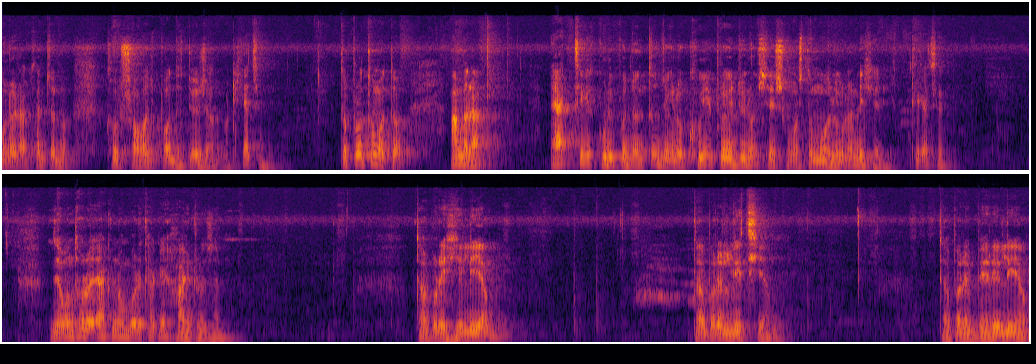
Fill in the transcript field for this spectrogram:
মনে রাখার জন্য খুব সহজ পদ্ধতিও জানব, ঠিক আছে? তো প্রথমত আমরা এক থেকে কুড়ি পর্যন্ত যেগুলো খুবই প্রয়োজনীয় সেই সমস্ত মৌলগুলো লিখে দিই, ঠিক আছে? যেমন ধরো এক নম্বরে থাকে হাইড্রোজেন, তারপরে হিলিয়াম, তারপরে লিথিয়াম, তারপরে বেরিলিয়াম,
